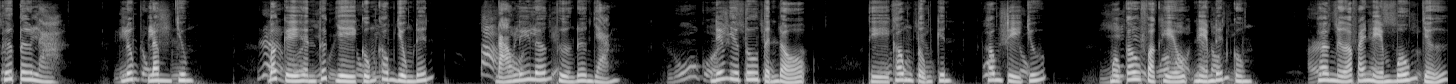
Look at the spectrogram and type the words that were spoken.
Thứ tư là lúc lâm chung. Bất kỳ hình thức gì cũng không dùng đến. Đạo lý lớn thường đơn giản nếu như tu tịnh độ, thì không tụng kinh, không trì chú. Một câu Phật hiệu niệm đến cùng. Hơn nữa phải niệm bốn chữ.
